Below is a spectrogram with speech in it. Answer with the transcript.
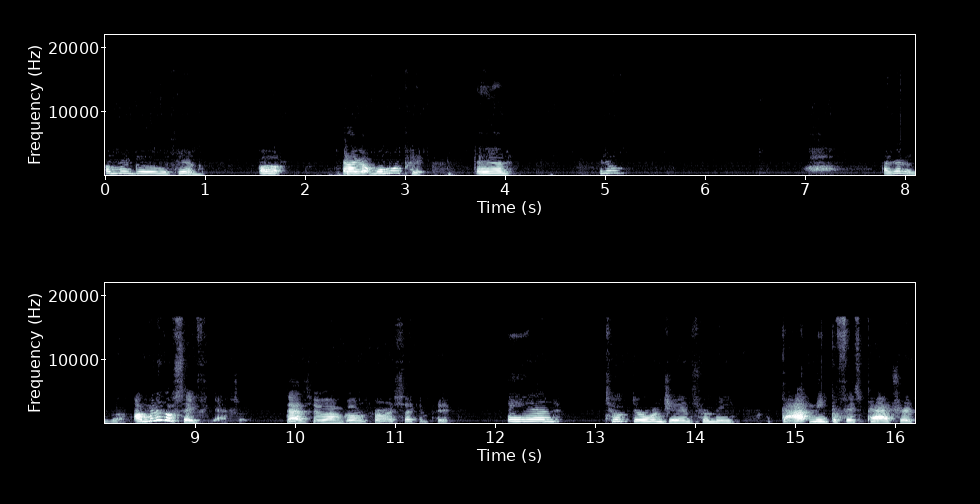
I'm gonna go with him. Uh, and I got one more pick, and you know, I gotta go. I'm gonna go safety actually, That's who I'm going for my second pick. and took Derwin James from me. Got Minkah Fitzpatrick,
